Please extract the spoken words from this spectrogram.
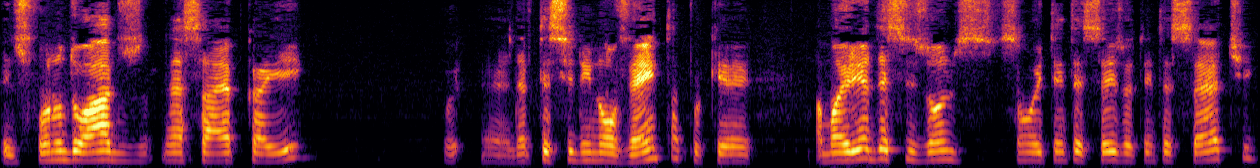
Eles foram doados nessa época aí é, deve ter sido em 90, porque a maioria desses ônibus são 86, 87,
